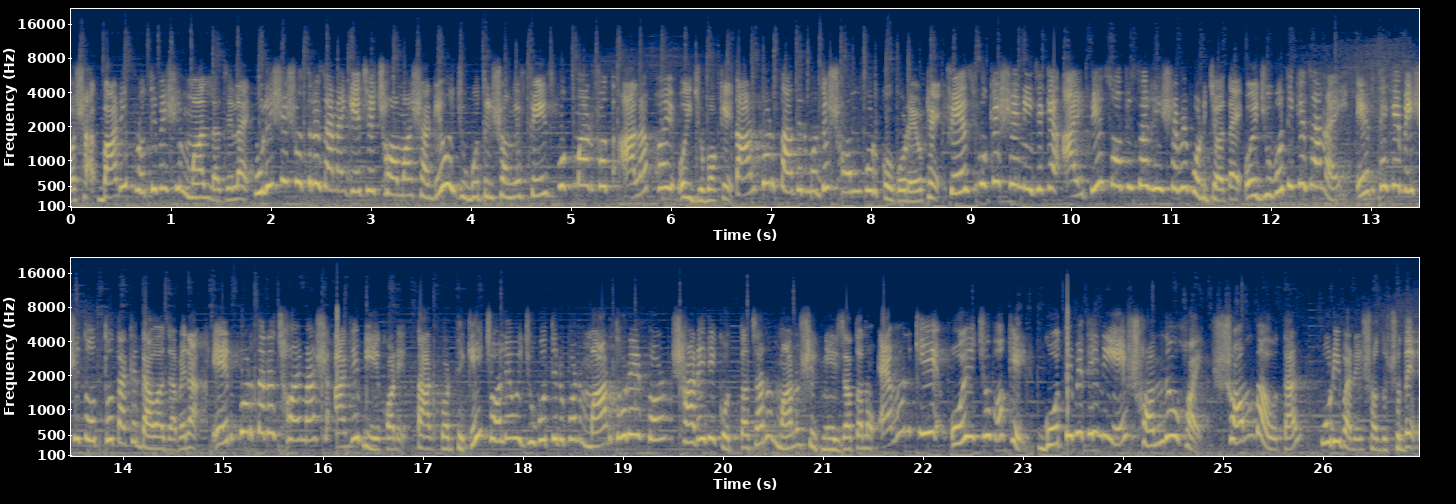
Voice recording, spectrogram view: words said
বসা বাড়ি প্রতিবেশী মালদা জেলায়। পুলিশের সূত্রে জানা গিয়েছে, ছ মাস আগে ওই যুবতীর সঙ্গে ফেসবুক মারফত আলাপ হয় ওই যুবকে তারপর তাদের মধ্যে সম্পর্ক গড়ে ওঠে। ফেসবুকে সে নিজেকে আইপিএস অফিসার হিসেবে পরিচয় দেয়। ওই যুবতীকে জানায় এর থেকে বেশি তথ্য তাকে দেওয়া যাবে না। এরপর তারা ছয় মাস আগে বিয়ে করে। তারপর থেকেই চলে ওই যুবতীর উপর মারধরের পর শারীরিক অত্যাচার ও মানসিক নির্যাতন। এমনকি ওই যুবকের গতিবিধি নিয়ে সন্দেহ হয় সম্বা ও তার পরিবারের সদস্যদের।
